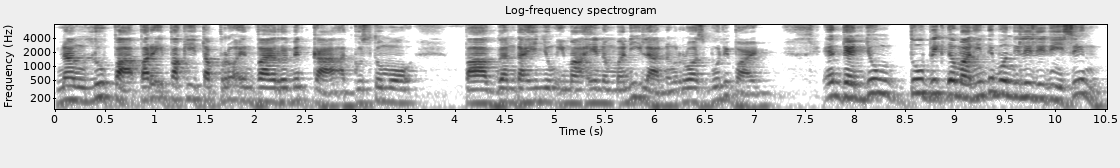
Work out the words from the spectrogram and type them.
ng lupa para ipakita pro-environment ka at gusto mo pagandahin yung imahe ng Manila ng Roas Boulevard. And then yung tubig naman hindi mo nililinisin.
